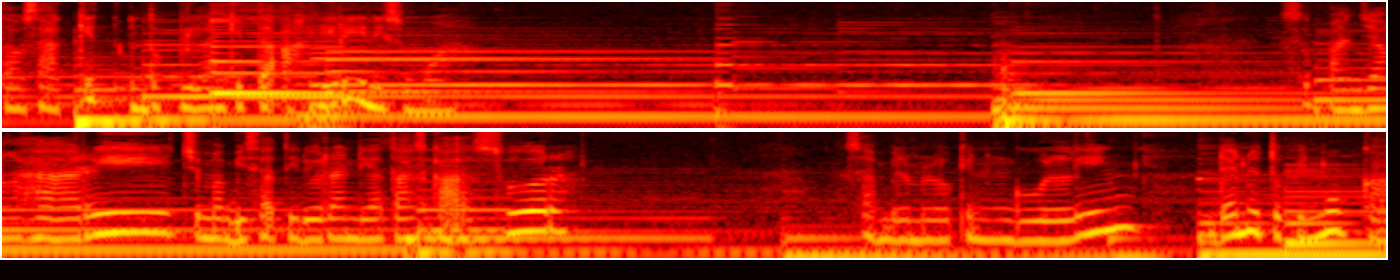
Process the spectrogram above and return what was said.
atau sakit untuk bilang kita akhiri ini semua. Sepanjang hari cuma bisa tiduran di atas kasur sambil melukin guling dan nutupin muka.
